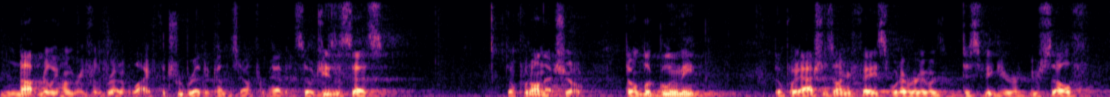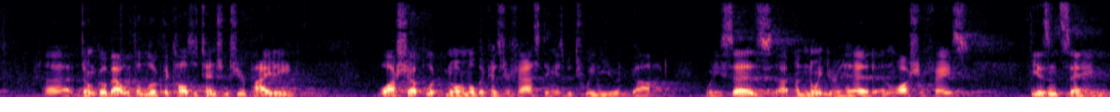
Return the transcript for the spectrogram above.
you're not really hungry for the bread of life, the true bread that comes down from heaven. So Jesus says, don't put on that show. Don't look gloomy. Don't put ashes on your face, whatever it would disfigure yourself. Uh, don't go about with a look that calls attention to your piety. Wash up, look normal because your fasting is between you and God. When he says, uh, anoint your head and wash your face, he isn't saying,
